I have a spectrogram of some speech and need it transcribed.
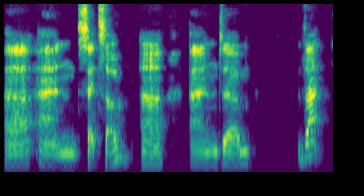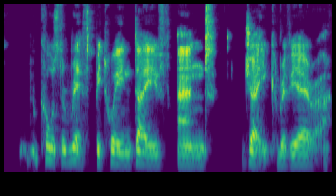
uh, and said so. Uh, and um, that caused a rift between Dave and Jake Riviera.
